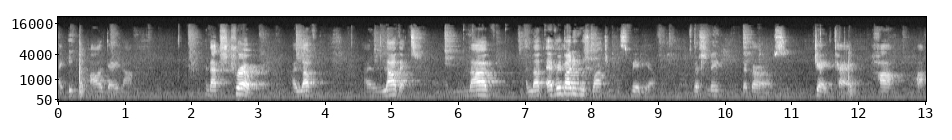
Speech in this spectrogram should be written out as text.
I eat them all day long. And that's true. I love I love it. I love I love everybody who's watching this video. Especially the girls. JK. Ha ha.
